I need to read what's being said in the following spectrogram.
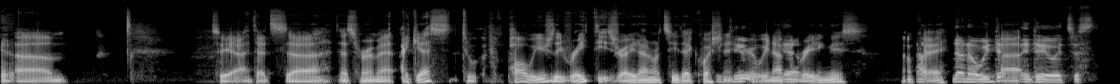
Yeah. Um, so yeah, that's uh, that's where I'm at. I guess, do, Paul, we usually rate these, right? I don't see that question here. do, Have we not yeah. been rating these? Uh, Okay. no, no, we definitely do. It's just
